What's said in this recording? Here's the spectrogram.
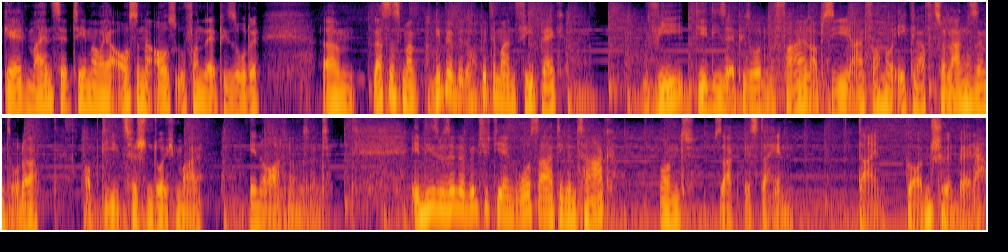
Geld-Mindset-Thema war ja auch so eine ausufernde Episode. Ähm, lass uns mal, gib mir doch bitte mal ein Feedback wie dir diese Episoden gefallen, ob sie einfach nur ekelhaft zu lang sind oder ob die zwischendurch mal in Ordnung sind. In diesem Sinne wünsche ich dir einen großartigen Tag und sag bis dahin, dein Gordon Schönwälder.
